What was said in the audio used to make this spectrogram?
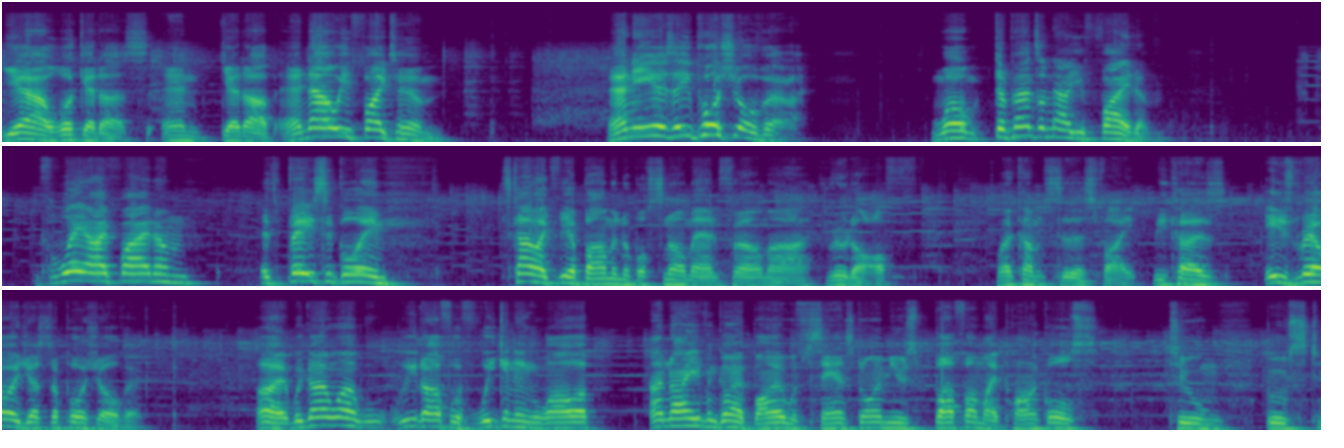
yeah, look at us and get up. And now we fight him. And he is a pushover. Well, depends on how you fight him. The way I fight him, it's basically, it's kind of like the abominable snowman from uh, Rudolph when it comes to this fight. Because he's really just a pushover. Alright, we're gonna want to lead off with Weakening Wallop. I'm not even going to bother with Sandstorm. Use buff on my Ponkles to boost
